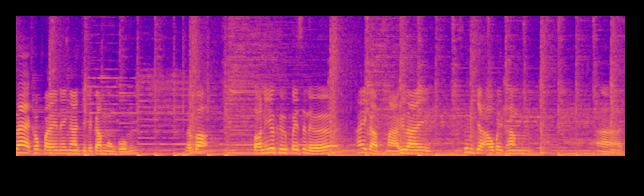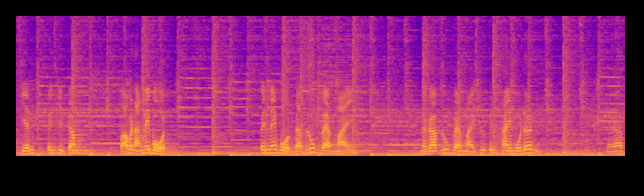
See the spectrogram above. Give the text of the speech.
แทรกเข้าไปในงานจิตกรรมของผม แล้วก็ตอนนี้ก็คือไปเสนอให้กับมหาวิทยาลัย ซึ่งจะเอาไปทำเขียนเป็นกิจกรรมฝาผนังในโบสถ์เป็นในโบสถ์แบบรูปแบบใหม่นะครับรูปแบบใหม่คือเป็นไทยโมเดิร์นนะครับ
